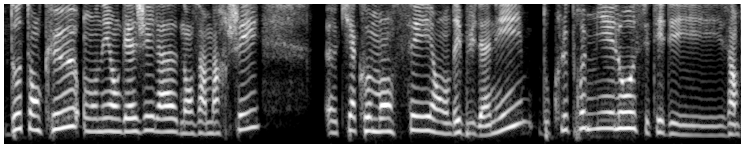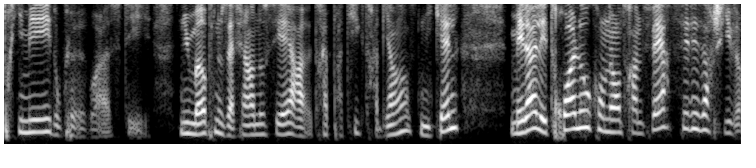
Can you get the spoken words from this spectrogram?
D'autant que on est engagé là dans un marché euh, qui a commencé en début d'année. Donc le premier lot, c'était des imprimés. Donc euh, voilà, c'était Numop nous a fait un OCR euh, très pratique, très bien, nickel. Mais là, les trois lots qu'on est en train de faire, c'est des archives.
